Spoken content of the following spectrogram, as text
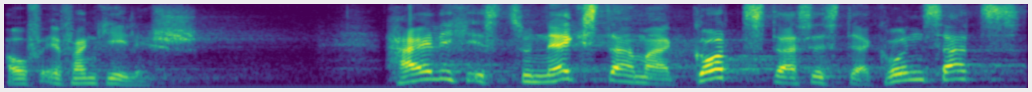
auf evangelisch? Heilig ist zunächst einmal Gott, das ist der Grundsatz.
